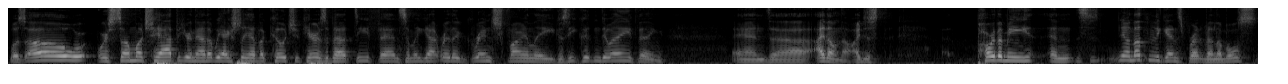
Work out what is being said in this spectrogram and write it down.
was, "Oh, we're so much happier now that we actually have a coach who cares about defense, and we got rid of Grinch finally because he couldn't do anything." And uh, I don't know. I just part of me, and this is you know nothing against Brent Venables.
